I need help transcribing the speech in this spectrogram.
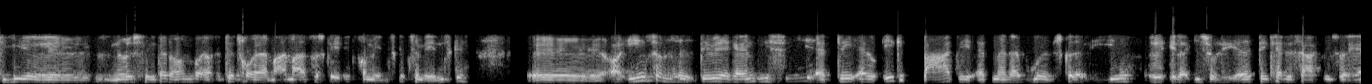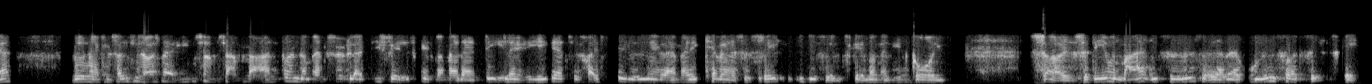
sige øh, noget sikkert om. Det tror jeg er meget, meget forskelligt fra menneske til menneske. Øh, og ensomhed, det vil jeg gerne lige sige, at det er jo ikke bare det, at man er uønsket alene øh, eller isoleret. Det kan det sagtens være. Men man kan sådan set også være ensom sammen med andre, når man føler, at de fællesskaber, man er en del af, ikke er tilfredsstillende, eller at man ikke kan være sig selv i de fællesskaber, man indgår i. Så, så det er jo meget en følelse af at være uden for et fællesskab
